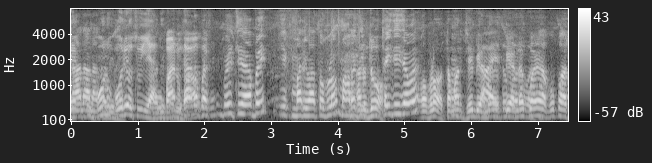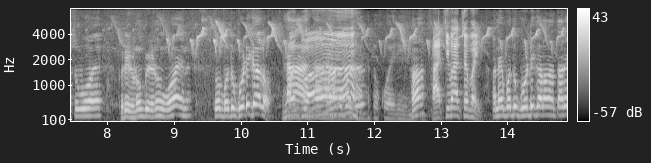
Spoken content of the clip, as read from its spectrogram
ના, ના, ના, કદી ગોર્યો છું યાર. ભાઈ છે ભાઈ એક મારી વાત સાંભળો મારે થઈ જઈ જવા ઓભળો તમાર જે બેન હા, બેન કોઈ આગુ પાછું હોય રેહણું બેહણું હોય ને તો બધું ગોડી ગાલો. ના હા. તો કોઈ હા? સાચી વાત છે ભાઈ. અને બધું ગોડી ગાલો ને તારે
